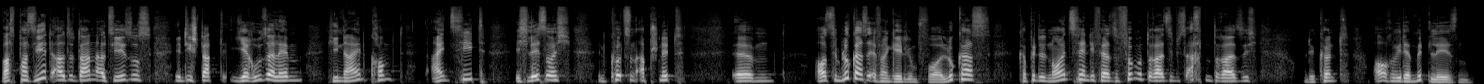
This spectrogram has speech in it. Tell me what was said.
Was passiert also dann, als Jesus in die Stadt Jerusalem hineinkommt, einzieht? Ich lese euch einen kurzen Abschnitt ähm, aus dem Lukas-Evangelium vor. Lukas Kapitel 19, die Verse 35 bis 38. Und ihr könnt auch wieder mitlesen.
